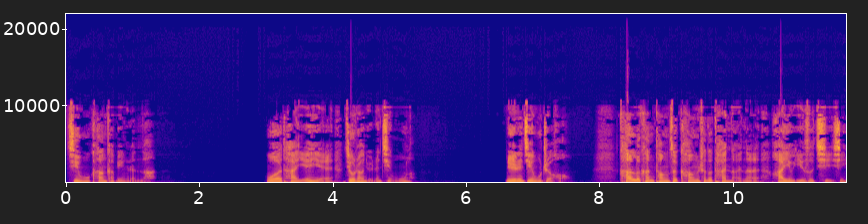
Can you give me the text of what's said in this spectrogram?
进屋看看病人呢？我太爷爷就让女人进屋了。女人进屋之后。看了看躺在炕上的太奶奶，还有一丝气息。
